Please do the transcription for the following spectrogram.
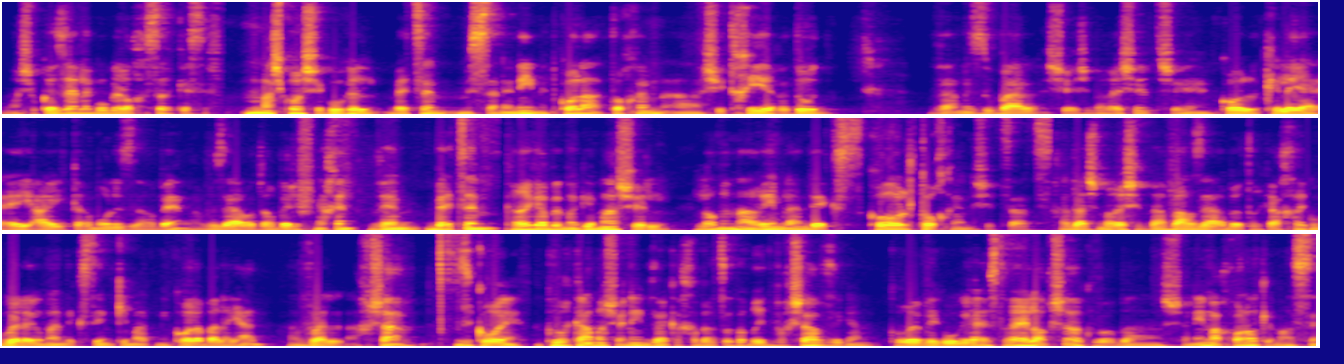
משהו כזה, לגוגל לא חסר כסף. מה שקורה שגוגל בעצם מסננים את כל התוכן השטחי, הרדוד והמזובל שיש ברשת, שכל כלי ה-AI תרמו לזה הרבה, אבל זה היה עוד הרבה לפני כן, והם בעצם כרגע במגמה של לא ממהרים לאנדקס כל תוכן שצץ חדש ברשת, בעבר זה היה הרבה יותר ככה, גוגל היו מאנדקסים כמעט מכל הבא ליד, אבל עכשיו זה קורה כבר כמה שנים זה היה ככה בארצות הברית ועכשיו זה גם קורה בגוגל ישראל לא עכשיו כבר בשנים האחרונות למעשה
